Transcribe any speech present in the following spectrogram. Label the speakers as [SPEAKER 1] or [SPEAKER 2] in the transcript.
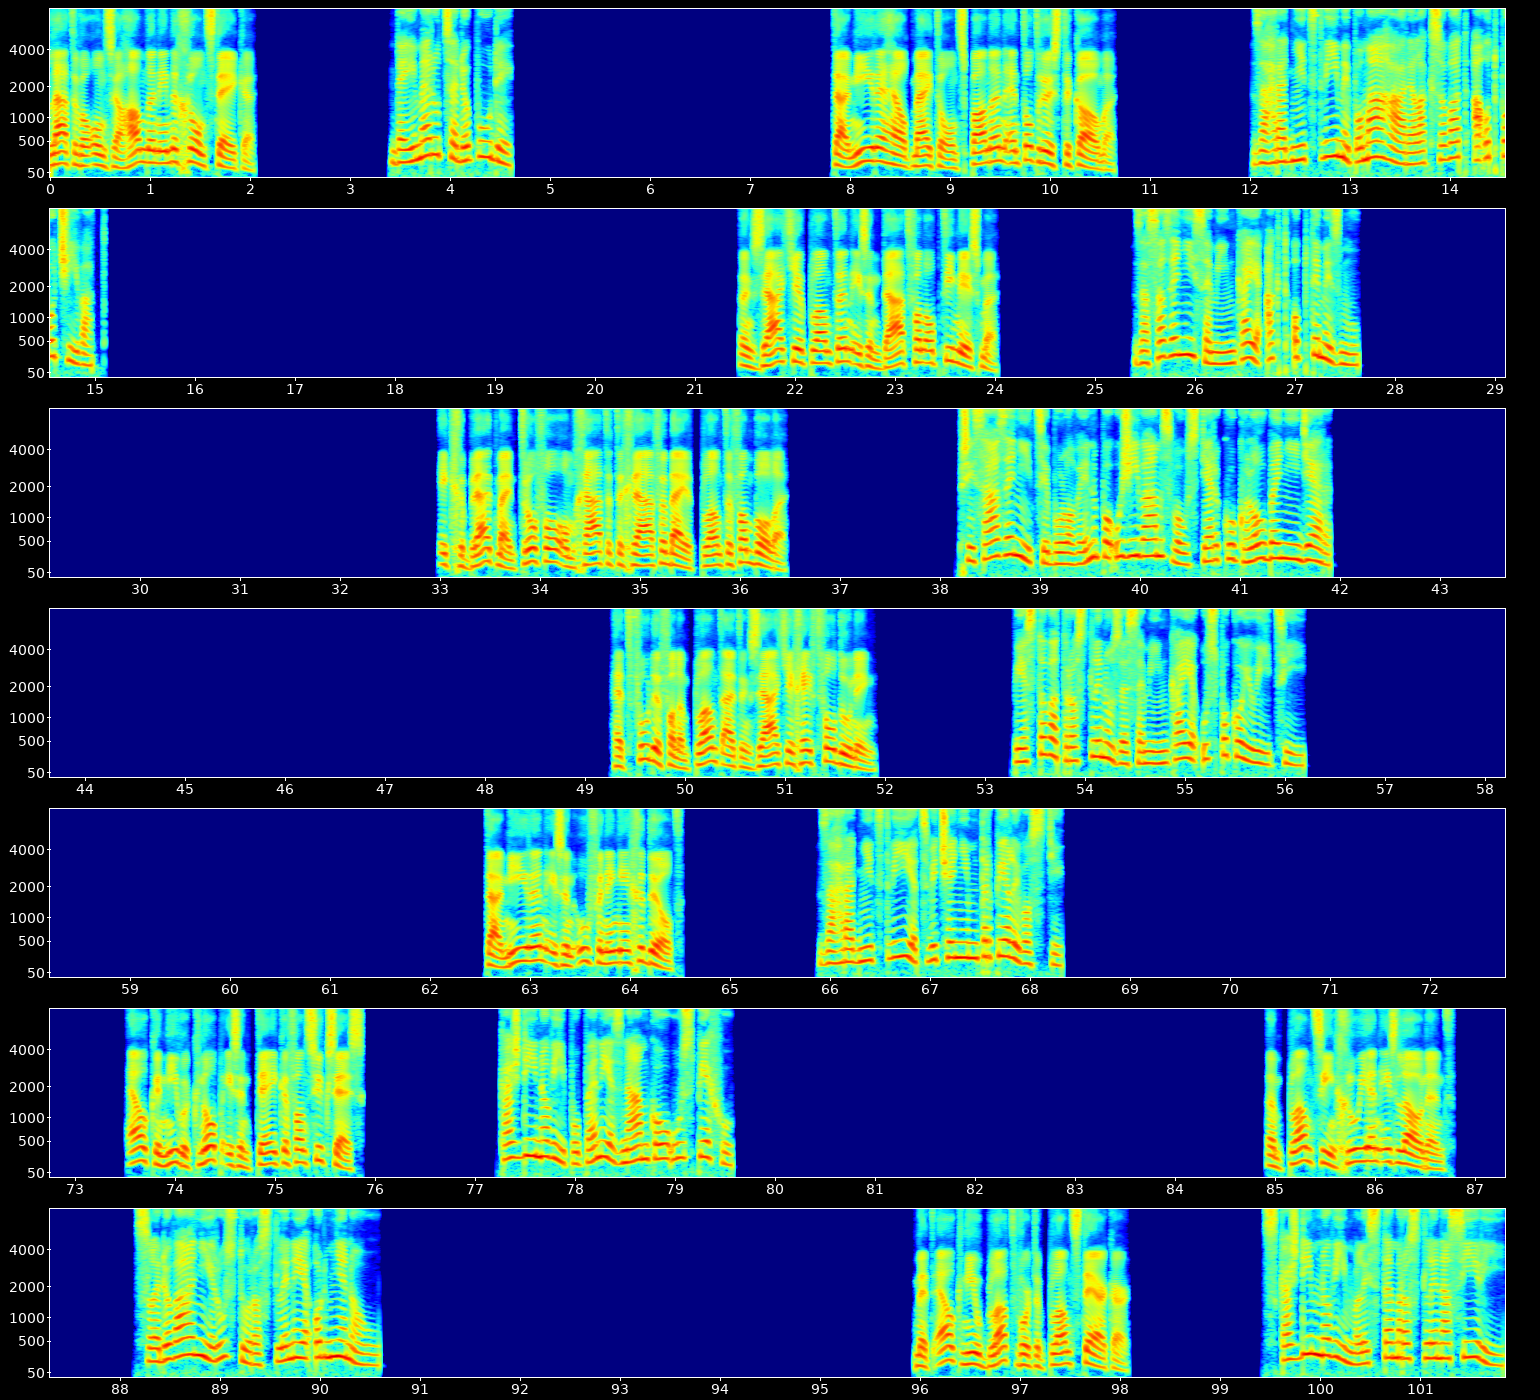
[SPEAKER 1] Laten we onze handen in de grond steken.
[SPEAKER 2] Dejme ruce do půdy.
[SPEAKER 1] Tuinieren helpt mij te ontspannen en tot rust te komen.
[SPEAKER 2] Zahradnictví mi pomáhá relaxovat a odpočívat.
[SPEAKER 1] Een zaadje planten is een daad van optimisme.
[SPEAKER 2] Zasazení semínka je akt optimismu.
[SPEAKER 1] Ik gebruik mijn troffel om gaten te graven bij het planten van bollen.
[SPEAKER 2] Při sázení cibulovin používám svou stěrku k hloubení děr.
[SPEAKER 1] Het voeden van een plant uit een zaadje geeft voldoening.
[SPEAKER 2] Pěstovat rostlinu ze semínka je uspokojující.
[SPEAKER 1] Tuinieren is een oefening in geduld.
[SPEAKER 2] Zahradnictví je cvičením trpělivosti.
[SPEAKER 1] Elke nieuwe knop is een teken van succes.
[SPEAKER 2] Každý nový pupen je známkou úspěchu.
[SPEAKER 1] Een plant zien groeien is lonend.
[SPEAKER 2] Sledování růstu rostliny je odměnou.
[SPEAKER 1] Met elk nieuw blad wordt de plant sterker.
[SPEAKER 2] S každým novým listem rostlina sílí.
